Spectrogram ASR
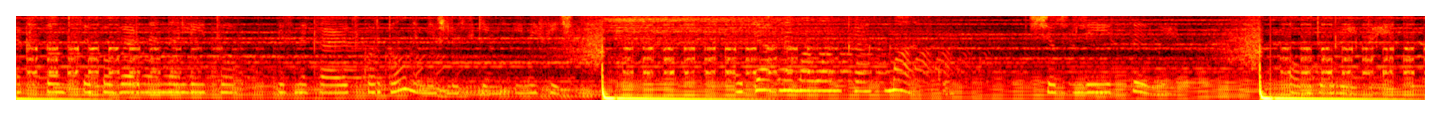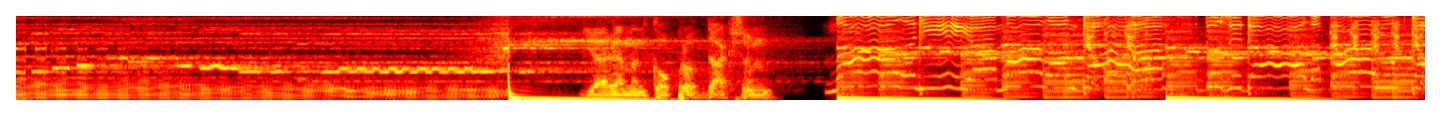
Як сонце поверне на літо, і зникають кордони між людським і міфічним. Одягне маланка маску, щоб злі сили обдурити. Яременко Продакшн. Маланія, маланка, дожидала парубка,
